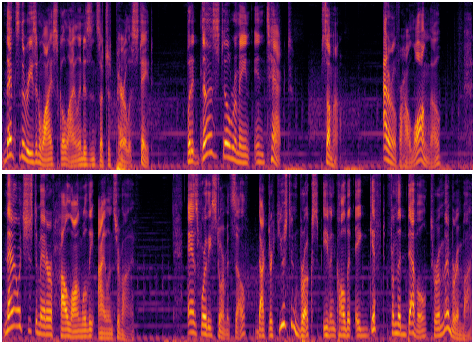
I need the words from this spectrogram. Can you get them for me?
That's the reason why Skull Island is in such a perilous state. But it does still remain intact, somehow. I don't know for how long, though. Now it's just a matter of how long will the island survive. As for the storm itself, Dr. Houston Brooks even called it a gift from the devil to remember him by.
